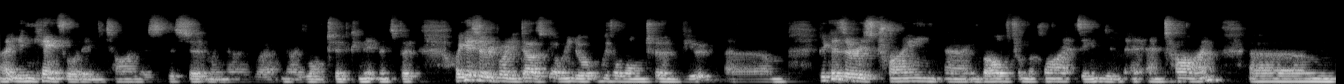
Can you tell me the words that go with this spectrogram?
uh, you can cancel at any time. There's there's certainly no uh, no long term commitments, but I guess everybody does go into it with a long term view um, because there is training involved from the client's end and, and time. Um,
